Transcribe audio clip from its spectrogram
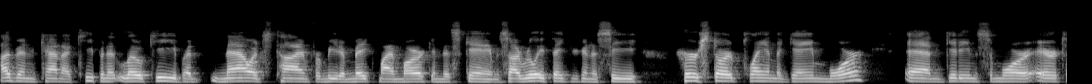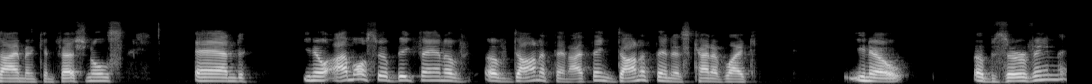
I've been kind of keeping it low key, but now it's time for me to make my mark in this game. So I really think you're going to see her start playing the game more and getting some more airtime and confessionals. And you know, I'm also a big fan of of Donathan. I think Donathan is kind of like, you know, observing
